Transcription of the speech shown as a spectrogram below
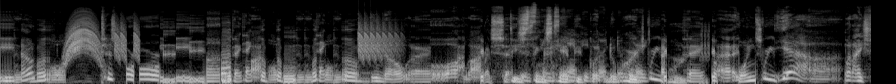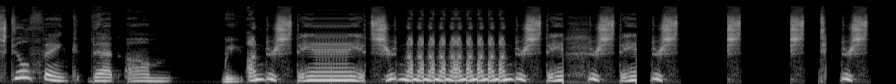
You know, these things can't be put into words. Yeah, but I still think that um, we understand, understand, understand, understand, understand.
